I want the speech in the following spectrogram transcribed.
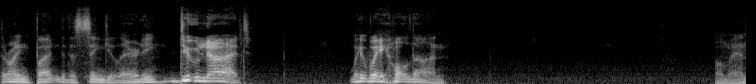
Throwing butt into the singularity? Do not! Wait, wait, hold on. Oh man.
